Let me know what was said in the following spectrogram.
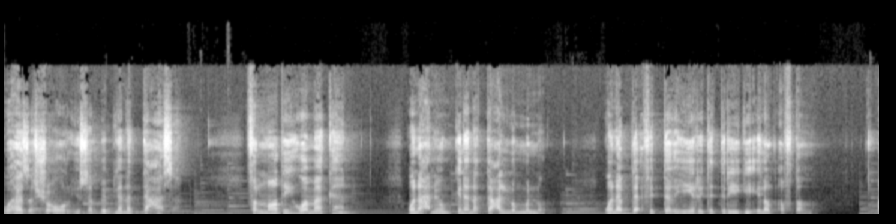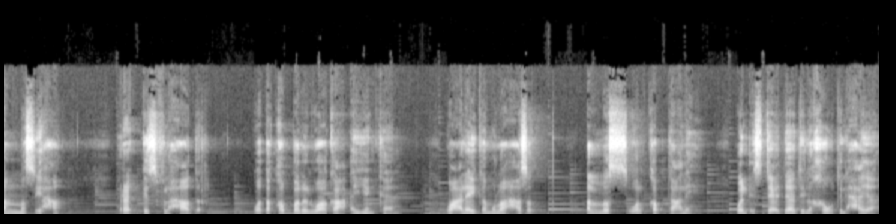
وهذا الشعور يسبب لنا التعاسة. فالماضي هو ما كان ونحن يمكننا التعلم منه ونبدأ في التغيير تدريجي إلى الأفضل. النصيحة ركز في الحاضر وتقبل الواقع ايا كان وعليك ملاحظة اللص والقبض عليه والاستعداد لخوض الحياة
